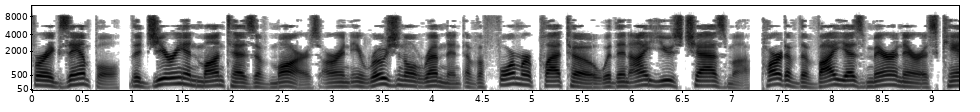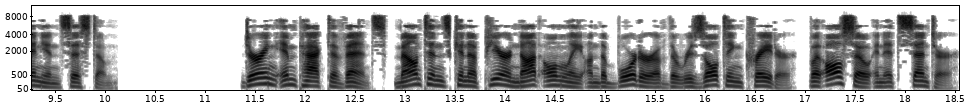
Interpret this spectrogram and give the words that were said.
For example, the Geryon Montes of Mars are an erosional remnant of a former plateau within Ius Chasma, part of the Valles Marineris canyon system. During impact events, mountains can appear not only on the border of the resulting crater, but also in its center.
